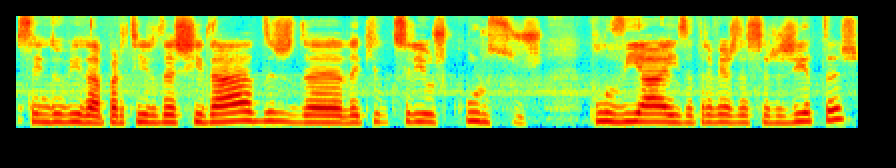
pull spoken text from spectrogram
Sem dúvida, a partir das cidades, da, daquilo que seriam os cursos pluviais através das sarjetas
